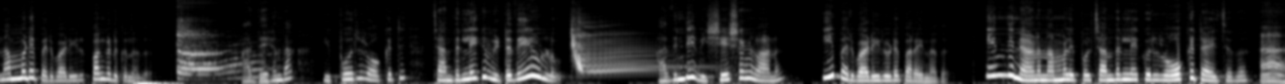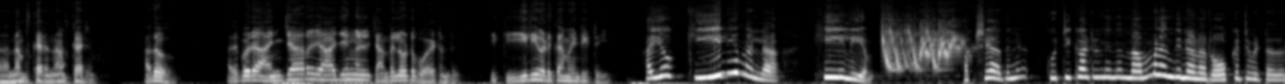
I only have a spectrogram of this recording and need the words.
നമ്മുടെ പരിപാടിയിൽ പങ്കെടുക്കുന്നത്. അദ്ദേഹം ദാ ഇപ്പോൾ ഒരു റോക്കറ്റ് ചന്ദ്രനിലേക്ക് വിട്ടതേ ഉള്ളൂ അതിന്റെ വിശേഷങ്ങളാണ് ഈ പരിപാടിയിലൂടെ പറയുന്നത്. എന്തിനാണ് നമ്മളിപ്പോൾ ചന്ദ്രനിലേക്ക് ഒരു റോക്കറ്റ് അയച്ചത്? ആ നമസ്കാരം നമസ്കാരം. അതോ അതിപ്പോ ഒരു അഞ്ചാറ് രാജ്യങ്ങൾ ചന്ദ്രനോട്ട് പോയിട്ടുണ്ട്. ഈ കീലിയം എടുക്കാൻ വേണ്ടിയിട്ടേ. അയ്യോ കീലിയം അല്ല ഹീലിയം. പക്ഷെ അതിന് കുറ്റിക്കാട്ടിൽ നിന്ന് നമ്മൾ എന്തിനാണ് റോക്കറ്റ് വിട്ടത്?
